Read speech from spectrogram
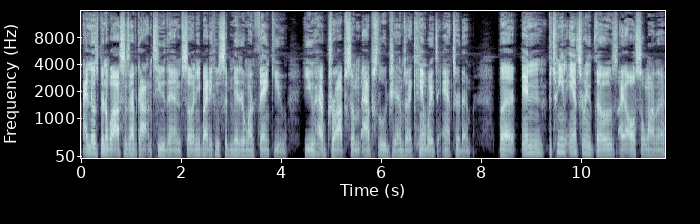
I know it's been a while since I've gotten to them, so anybody who submitted one, thank you. You have dropped some absolute gems and I can't wait to answer them. But in between answering those, I also want to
